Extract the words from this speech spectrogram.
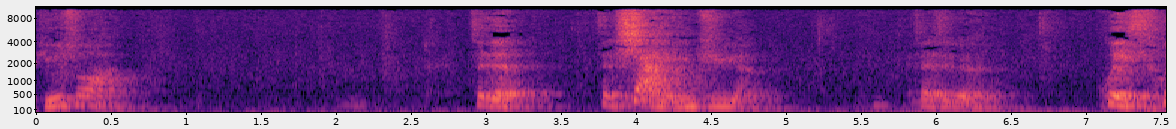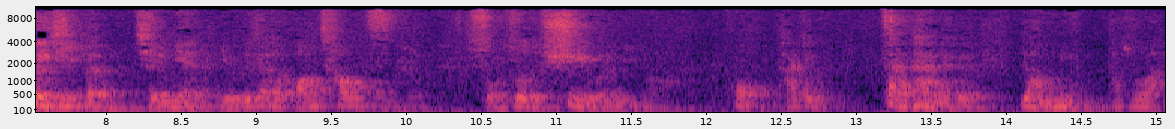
比如说啊，这个这个夏联居啊，在这个会会集本前面有一个叫做黄超子所做的序文里头，哦，他就赞叹那个要命。他说啊，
